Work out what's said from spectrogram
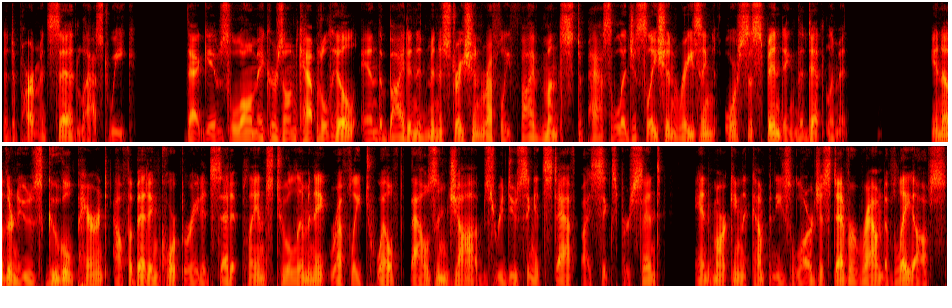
the department said last week. That gives lawmakers on Capitol Hill and the Biden administration roughly five months to pass legislation raising or suspending the debt limit. In other news, Google parent Alphabet Incorporated said it plans to eliminate roughly 12,000 jobs, reducing its staff by 6% and marking the company's largest ever round of layoffs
